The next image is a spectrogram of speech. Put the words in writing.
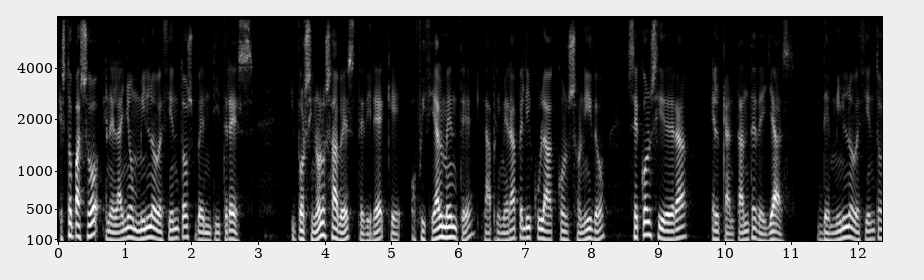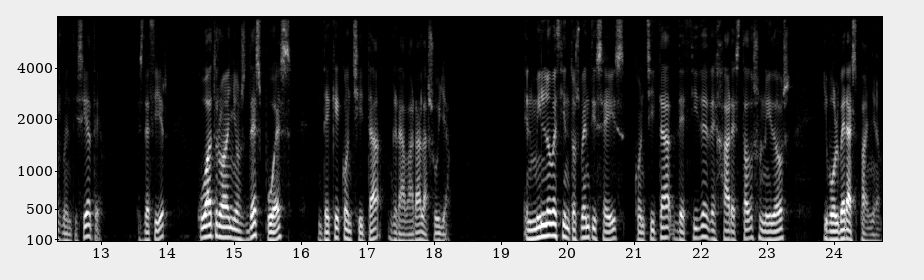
Esto pasó en el año 1923. Y por si no lo sabes, te diré que oficialmente la primera película con sonido se considera El cantante de jazz, de 1927. Es decir, cuatro años después de que Conchita grabara la suya. En 1926, Conchita decide dejar Estados Unidos y volver a España.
